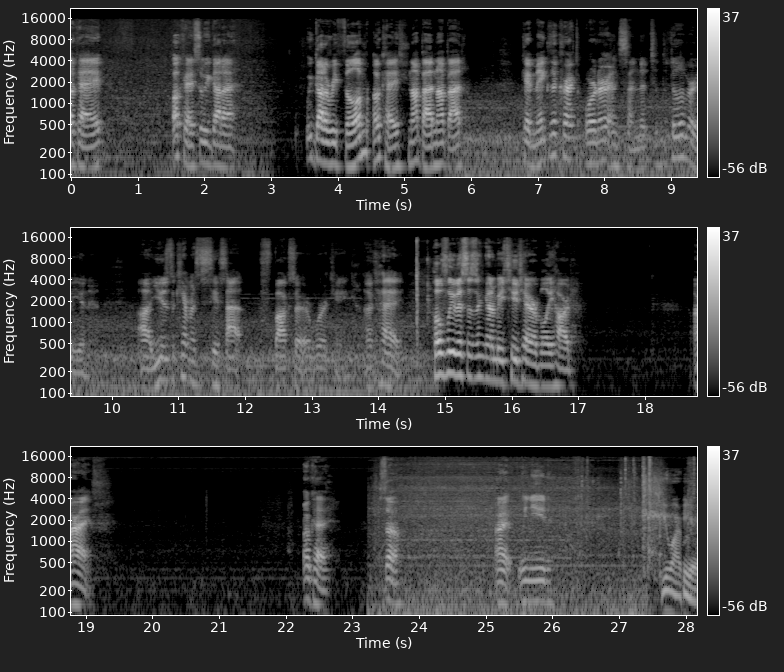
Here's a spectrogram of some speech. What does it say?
okay. Okay, so we gotta... We gotta refill them. Okay, not bad, not bad. Okay, make the correct order and send it to the delivery unit. Uh, use the cameras to see if that box are working. Okay. Hopefully this isn't gonna be too terribly hard. Alright. Okay. So. Alright, we need. You are here.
